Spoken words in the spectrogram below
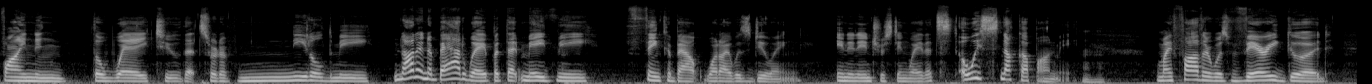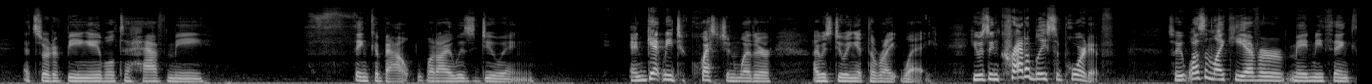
finding the way to that sort of needled me, not in a bad way, but that made me think about what I was doing in an interesting way that's always snuck up on me. Mm-hmm. My father was very good at sort of being able to have me think about what I was doing and get me to question whether I was doing it the right way. He was incredibly supportive. So it wasn't like he ever made me think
